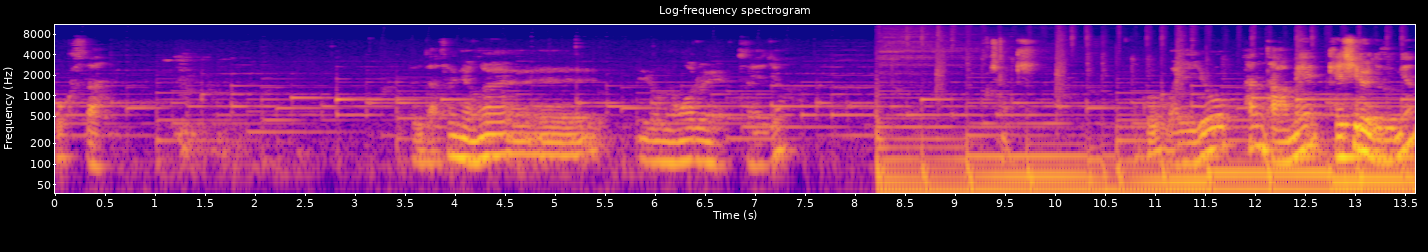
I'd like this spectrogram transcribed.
복사. 여기다 설명을 이 용어를 써야죠. 붙여넣기. 그리고 완료한 다음에 게시를 누르면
